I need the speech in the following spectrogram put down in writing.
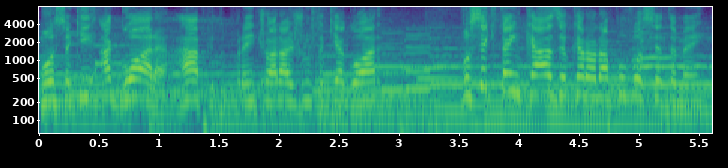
moça aqui agora, rápido, para a gente orar junto aqui agora. Você que está em casa, eu quero orar por você também.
